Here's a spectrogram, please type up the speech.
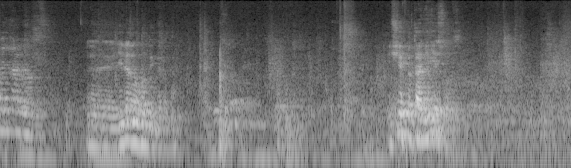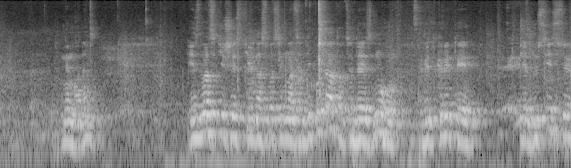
виконавця. Е, Єлена Володимирівна. І ще питання є у вас? Нема, да? Із 26 у нас 18 депутатів, це дає змогу відкрити сесію.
